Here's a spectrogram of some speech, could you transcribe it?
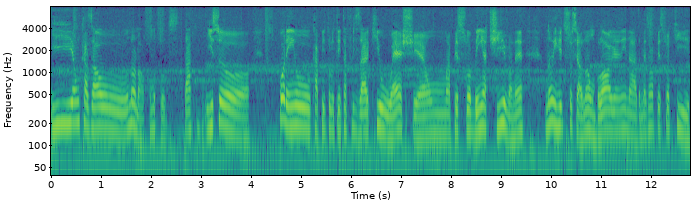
E é um casal normal, como todos, tá? Isso. Porém, o capítulo tenta frisar que o Ash é uma pessoa bem ativa, né? Não em rede social, não é um blogger nem nada, mas é uma pessoa que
